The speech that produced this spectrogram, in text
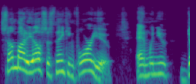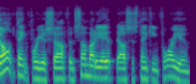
somebody else is thinking for you. And when you don't think for yourself and somebody else is thinking for you,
